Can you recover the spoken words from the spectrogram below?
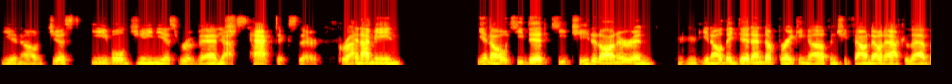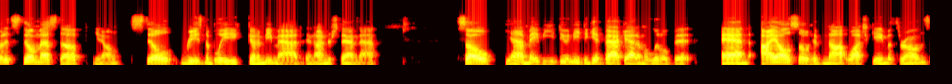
you know, just evil genius revenge Yes. tactics there. correct. And I mean, you know, he did he cheated on her and Mhm. you know, they did end up breaking up and she found out after that, but it's still messed up, you know, still reasonably going to be mad and I understand that. So, yeah, maybe you do need to get back at him a little bit. And I also have not watched Game of Thrones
